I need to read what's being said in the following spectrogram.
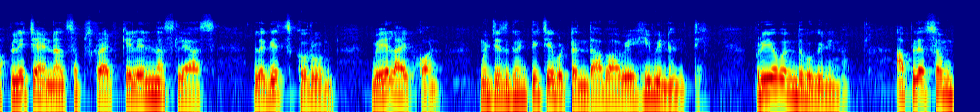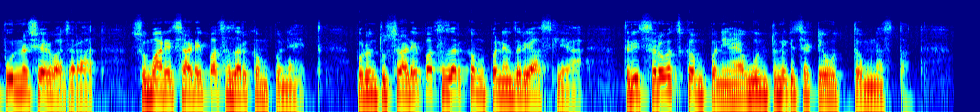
आपले channel subscribe केलेले नसल्यास लगेच करून बेल आयकॉन म्हणजेच घंटीचे बटन दाबावे ही विनंती. प्रिय बंधू भगिनींनो आपल्या संपूर्ण शेअर बाजारात सुमारे साडेपाच हजार कंपन्या आहेत. परंतु साडेपाच हजार कंपन्या जरी असल्या तरी सर्वच कंपन्या ह्या गुंतवणुकीसाठी उत्तम नसतात.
